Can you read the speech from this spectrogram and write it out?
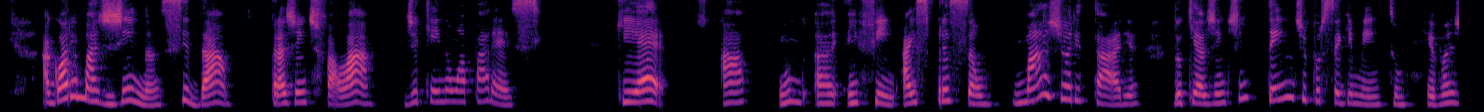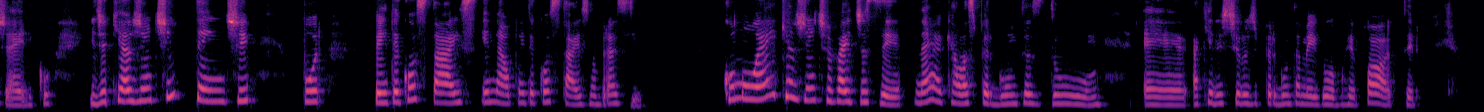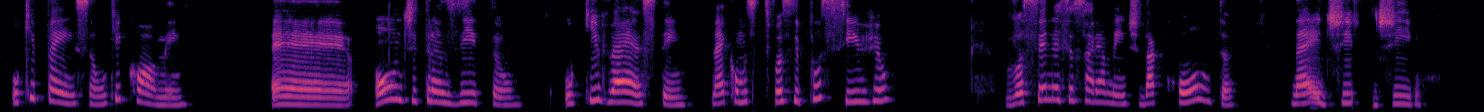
Agora imagina se dá para a gente falar de quem não aparece, que é a, um, a, enfim, a expressão majoritária do que a gente entende por segmento evangélico e de que a gente entende por pentecostais e neopentecostais no Brasil. Como é que a gente vai dizer, né, aquelas perguntas do, é, aquele estilo de pergunta meio Globo Repórter, o que pensam, o que comem, é, onde transitam, o que vestem, né, como se fosse possível você necessariamente dar conta né, de, de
